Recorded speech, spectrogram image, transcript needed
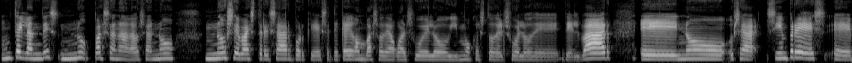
un tailandés no pasa nada, o sea, no, no se va a estresar porque se te caiga un vaso de agua al suelo y mojes todo el suelo del bar, eh, no, o sea, siempre es eh,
